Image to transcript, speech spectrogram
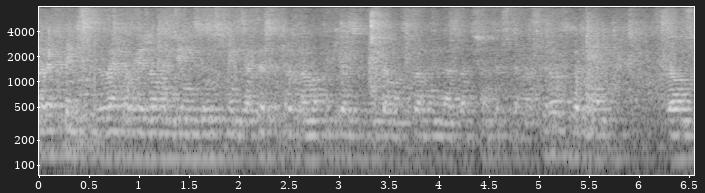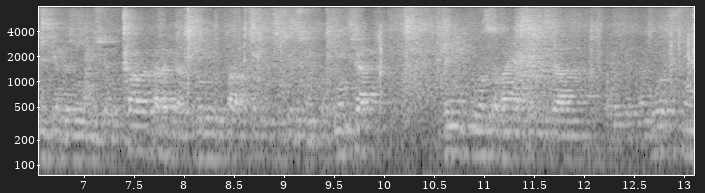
korekty instytutowania powierzonych dzielnicy ósmej z zakresu problematyki osób niepełnosprawnych na 2014 rok zgodnie z załącznikiem do niniejszej uchwały. Paragraf drugi uchwała politycznej podjęcia. Wynik głosowania jest za e, jednogłośnie.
